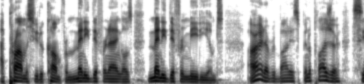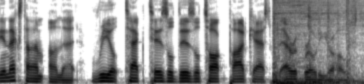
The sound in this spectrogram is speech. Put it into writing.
i promise you to come from many different angles many different mediums. All right everybody it's been a pleasure. See you next time on that real tech tizzle dizzle talk podcast with eric brody your host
